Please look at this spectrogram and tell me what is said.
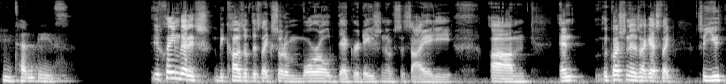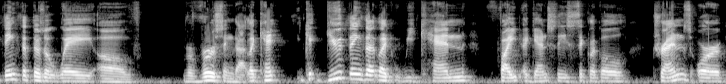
few tendies. You claim that it's because of this like sort of moral degradation of society. Um, and the question is, I guess, like, so you think that there's a way of reversing that? Like, can, can do you think that like we can fight against these cyclical trends, or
